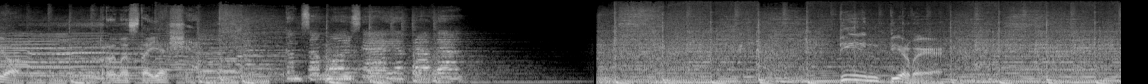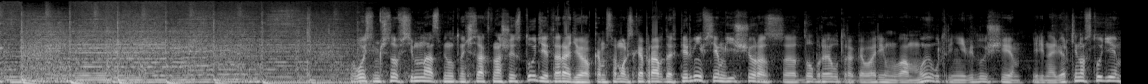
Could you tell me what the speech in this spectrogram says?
Радио про настоящее. Комсомольская правда. Пермь первое. 8 часов 17 минут на часах в нашей студии. Это радио «Комсомольская правда» в Перми. Всем еще раз э, доброе утро говорим вам мы, утренние ведущие Ирина Веркина в студии.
